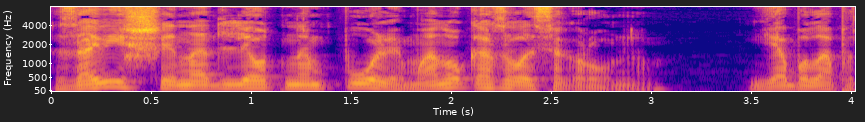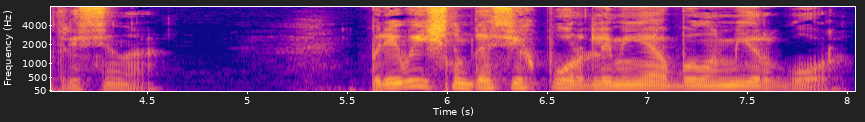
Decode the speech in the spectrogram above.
Зависшее над летным полем, оно казалось огромным. Я была потрясена. Привычным до сих пор для меня был мир гор.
